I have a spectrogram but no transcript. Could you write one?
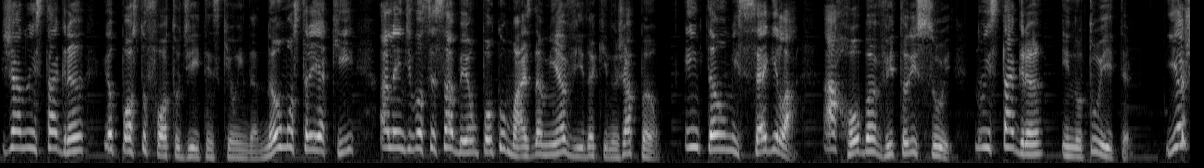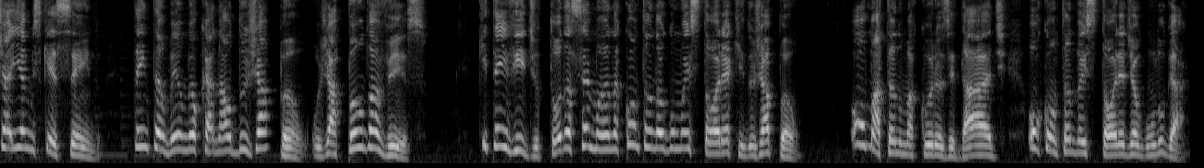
Já no Instagram eu posto foto de itens que eu ainda não mostrei aqui, além de você saber um pouco mais da minha vida aqui no Japão. Então me segue lá, arroba Vitorisui, no Instagram e no Twitter. E eu já ia me esquecendo, tem também o meu canal do Japão, o Japão do Avesso, que tem vídeo toda semana contando alguma história aqui do Japão. Ou matando uma curiosidade, ou contando a história de algum lugar.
